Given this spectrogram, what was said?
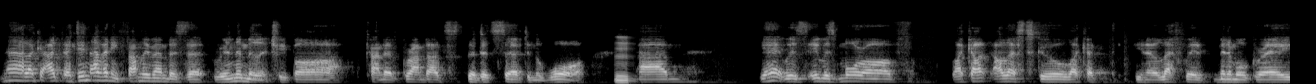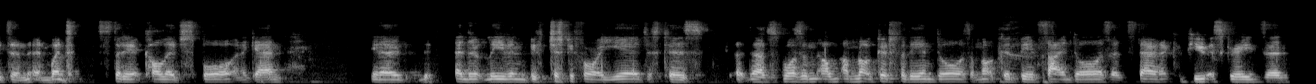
No, like I, I didn't have any family members that were in the military, bar kind of granddads that had served in the war. Mm. Um, yeah, it was it was more of like I, I, left school like I you know left with minimal grades and, and went to study at college sport and again you know ended up leaving just before a year just because I just wasn't I'm, I'm, not good for the indoors I'm not good being sat indoors and staring at computer screens and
